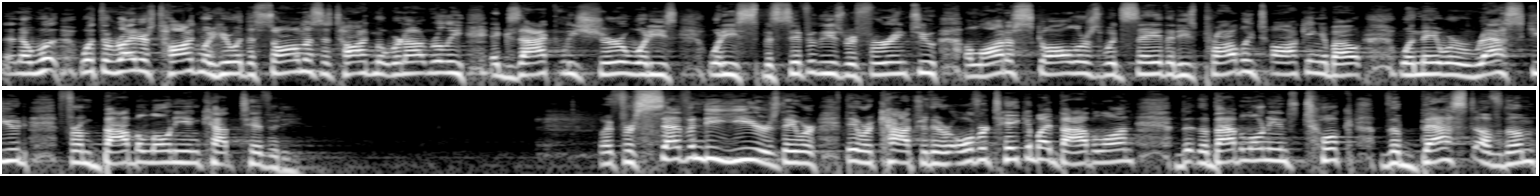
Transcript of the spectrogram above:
Now, what, what the writer's talking about here, what the psalmist is talking about, we're not really exactly sure what he's, what he specifically is referring to. A lot of scholars would say that he's probably talking about when they were rescued from Babylonian captivity. Right, for 70 years, they were, they were captured. They were overtaken by Babylon. The, the, Babylonians took the best of them.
